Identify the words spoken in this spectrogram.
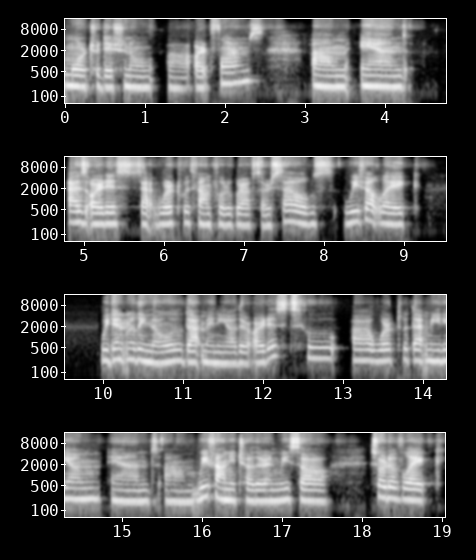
more traditional uh, art forms. Um, and as artists that worked with found photographs ourselves we felt like we didn't really know that many other artists who uh, worked with that medium. And um, we found each other and we saw sort of like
